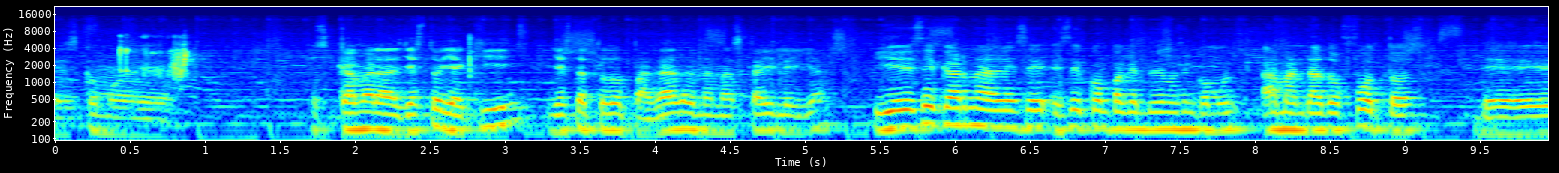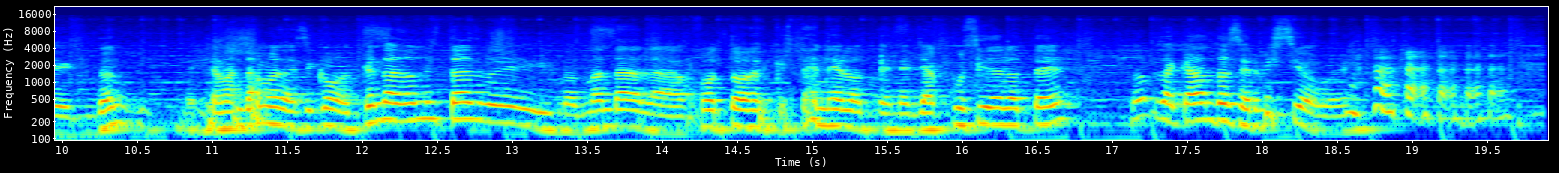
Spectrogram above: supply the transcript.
Es como de. Pues cámara, ya estoy aquí, ya está todo pagado, nada más cállale y ya. Y ese carnal, ese, ese compa que tenemos en común, ha mandado fotos de... ¿dónde? Le mandamos así como, ¿qué onda? ¿Dónde estás, güey? Y nos manda la foto que está en el, en el jacuzzi del hotel. No, pues acá dando servicio, güey.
